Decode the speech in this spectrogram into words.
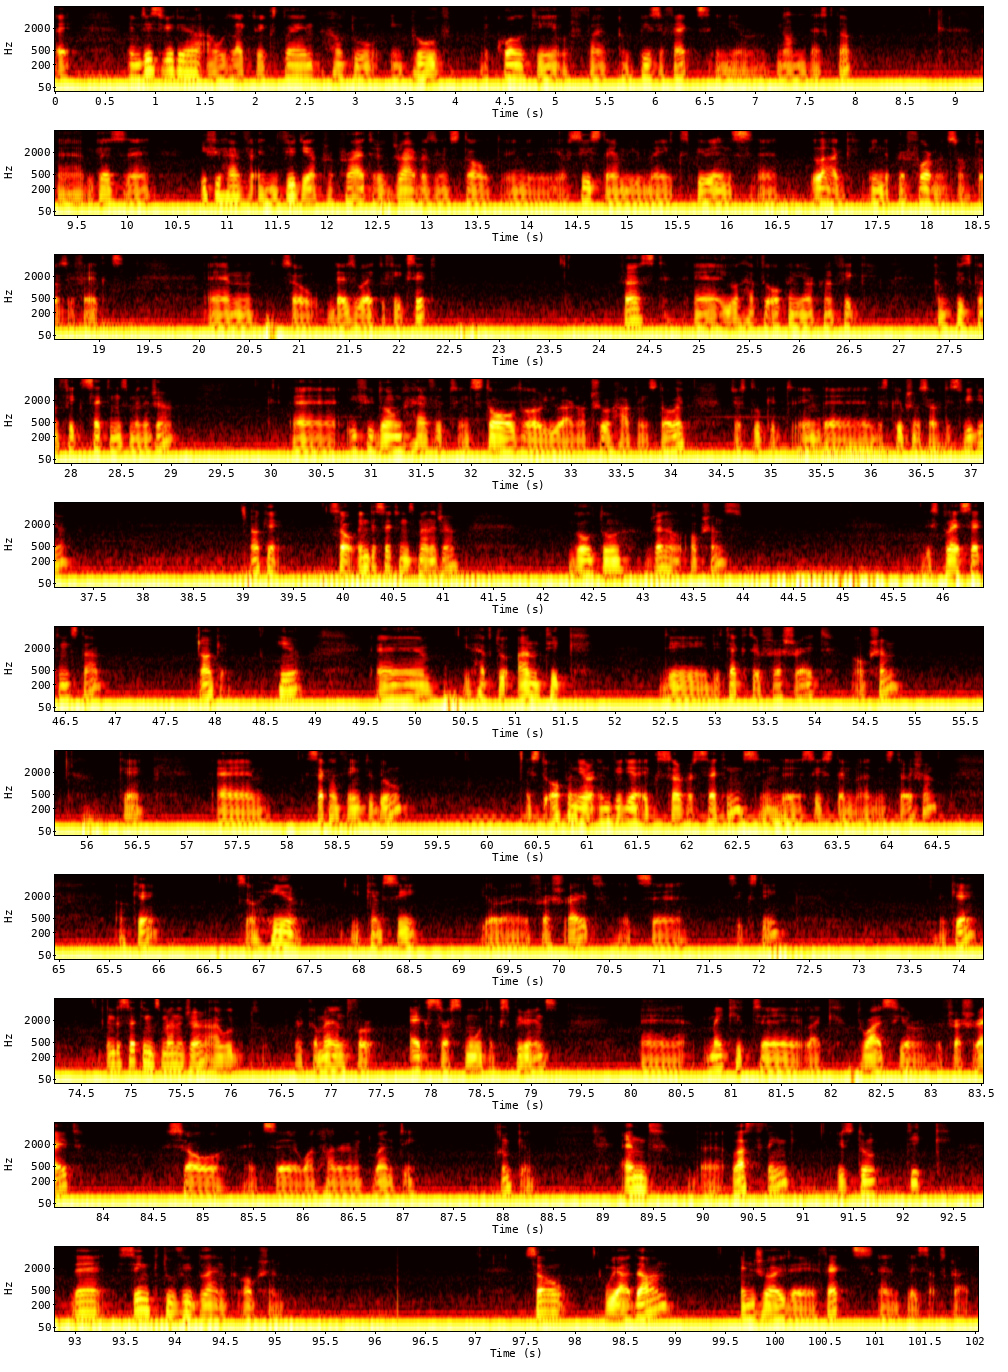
Hey, in this video I would like to explain how to improve the quality of uh, Compiz effects in your GNOME desktop. Uh, because uh, if you have NVIDIA proprietary drivers installed in uh, your system you may experience lag in the performance of those effects. Um, so there's a way to fix it. First uh, you will have to open your config Compiz config settings manager uh, if you don't have it installed or you are not sure how to install it just look it in the descriptions of this video. Okay so in the settings manager go to general options display settings tab. Okay here um, you have to untick the detect refresh rate option. Okay um, second thing to do is to open your NVIDIA X server settings in the system administration. Okay so here you can see your uh, refresh rate. It's uh, 60 okay in the settings manager I would recommend for extra smooth experience uh, make it uh, like twice your refresh rate. So it's uh, 120 okay and the last thing is to tick the sync to vBlank option. So we are done. Enjoy the effects and please subscribe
